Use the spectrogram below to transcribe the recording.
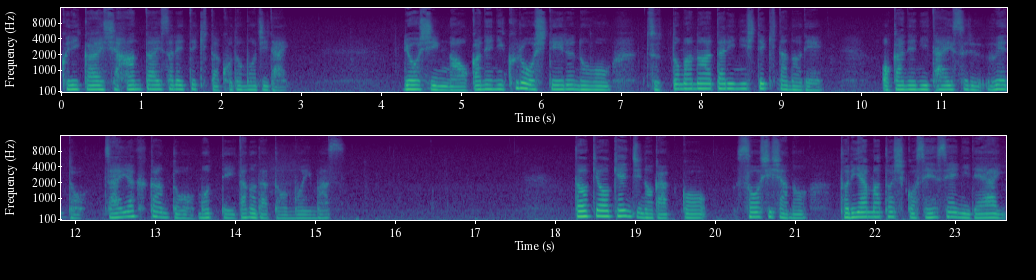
繰り返し反対されてきた子供時代。両親がお金に苦労しているのをずっと目の当たりにしてきたのでお金に対する飢えと罪悪感と持っていたのだと思います。東京検事の学校創始者の鳥山敏子先生に出会い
